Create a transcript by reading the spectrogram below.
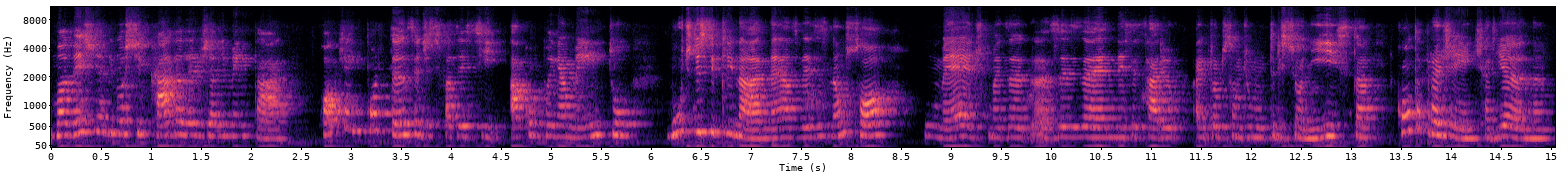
uma vez diagnosticada a alergia alimentar, qual que é a importância de se fazer esse acompanhamento multidisciplinar, né? Às vezes não só um médico, mas às vezes é necessário a introdução de um nutricionista. Conta pra gente, Ariana.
